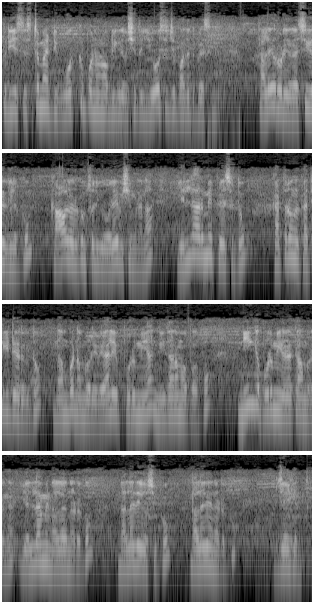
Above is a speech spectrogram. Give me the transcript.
பெரிய சிஸ்டமேட்டிக் ஒர்க் பண்ணணும் அப்படிங்கிற விஷயத்தை யோசித்து பார்த்துட்டு பேசுங்க. தலைவருடைய ரசிகர்களுக்கும் காவலருக்கும் சொல்லிக்கிற ஒரே விஷயம் என்னென்னா எல்லாருமே பேசட்டும் கத்துறவங்க கத்திக்கிட்டே இருக்கட்டும் நம்ம நம்மளுடைய வேலையை பொறுமையாக நிதானமாக பார்ப்போம். நீங்கள் பொறுமையை இழக்காமல் இருங்க. எல்லாமே நல்லது நடக்கும். நல்லதே யோசிப்போம். நல்லதே நடக்கும். ஜெய்ஹிந்த்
